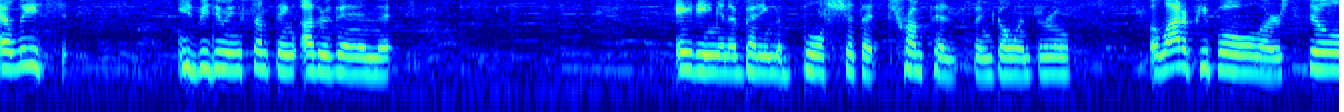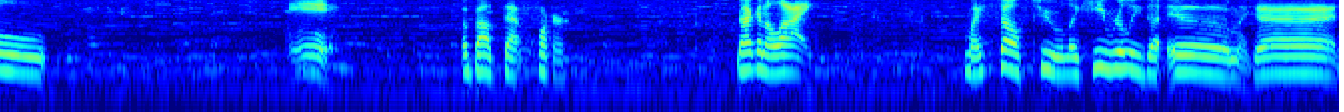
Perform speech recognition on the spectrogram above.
At least you'd be doing something other than aiding and abetting the bullshit that Trump has been going through. A lot of people are still eh, about that fucker. Not gonna lie. Myself too, like he really does. Oh my god.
